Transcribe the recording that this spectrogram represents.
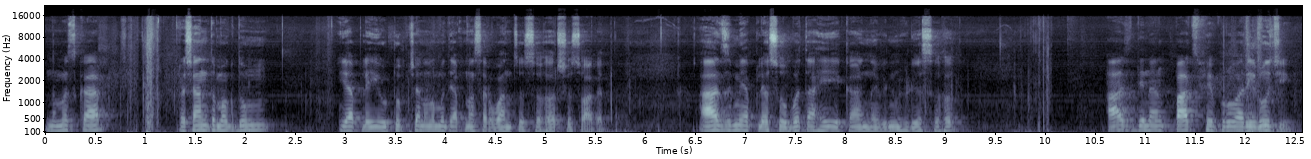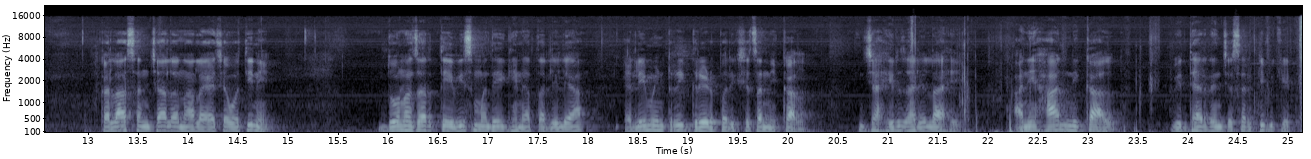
नमस्कार. प्रशांत मगदुम या आपल्या यूट्यूब चॅनलमध्ये आपणा सर्वांचं सहर्ष स्वागत. आज मी आपल्यासोबत आहे एका नवीन व्हिडिओसह आज दिनांक पाच फेब्रुवारी रोजी कला संचालनालयाच्या वतीने दोन हजार तेवीसमध्ये घेण्यात आलेल्या एलिमेंटरी ग्रेड परीक्षेचा निकाल जाहीर झालेला आहे आणि हा निकाल विद्यार्थ्यांचे सर्टिफिकेट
